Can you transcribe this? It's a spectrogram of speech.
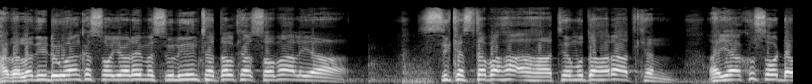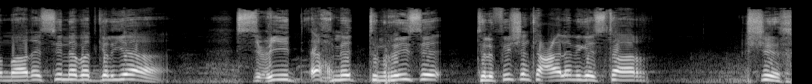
Hadalladii dhowaan ka soo yeedhay mas'uuliyiinta dalka soomaaliya si kastaba ha ahaatee mudaharaadkan ayaa ku soo dhammaaday si nabadgelyaa siciid axmed timrayse telefishinka caalamiga star shiikh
